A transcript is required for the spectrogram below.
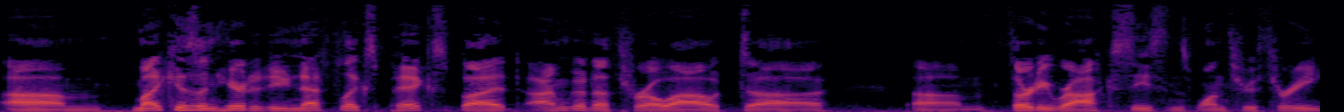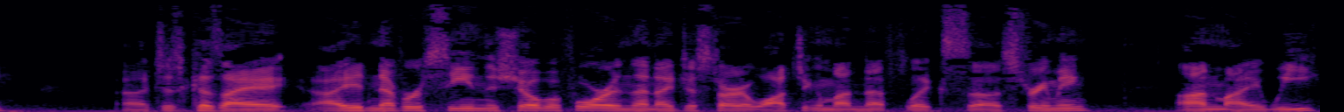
um, Mike isn't here to do Netflix picks, but I'm going to throw out uh, um, 30 Rock seasons one through three. Uh, just because I I had never seen the show before, and then I just started watching them on Netflix uh, streaming on my Wii,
